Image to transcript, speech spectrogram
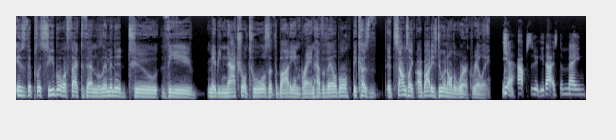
is the placebo effect then limited to the maybe natural tools that the body and brain have available? Because it sounds like our body's doing all the work, really. Yeah, absolutely. That is the main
